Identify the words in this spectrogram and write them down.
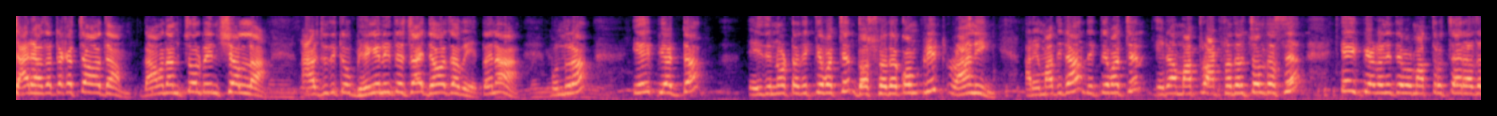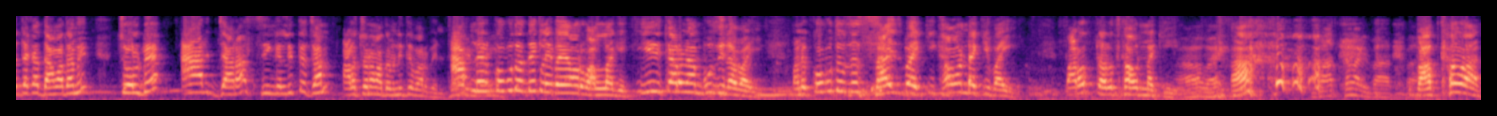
চার হাজার টাকা চাওয়া দাম। দামাদাম চলবে ইনশাল্লাহ। আর যদি কেউ ভেঙে নিতে চায়, দেওয়া যাবে, তাই না? বন্ধুরা, এই পেয়ারটা, এই যে নোটটা দেখতে পাচ্ছেন, দশ ফেদার কমপ্লিট রানিং আর এই মাটিটা দেখতে পাচ্ছেন, এটা মাত্র আট ফেদার চলতেছে। এই পেয়ারটা নিতে পারবে মাত্র চার হাজার টাকা, দামাদামি চলবে। আর যারা সিঙ্গেল নিতে চান, আলোচনা মাধ্যমে নিতে পারবেন। আপনার কবুতর দেখলে ভাই, আমার ভালো লাগে। কি কারণে আমি বুঝি না ভাই? মানে কবুতর যে সাইজ ভাই, কি খাওয়ানটা কি ভাই? পারত টারত খাওয়ান নাকি? হ্যাঁ হ্যাঁ? ভাত খাওয়াই ভাত ভাত। ভাত খাওয়ান?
